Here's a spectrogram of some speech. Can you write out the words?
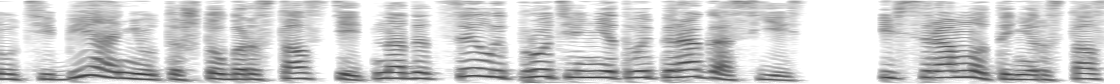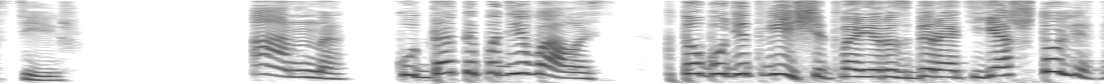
«Ну тебе, Анюта, чтобы растолстеть, надо целый противень этого пирога съесть, и все равно ты не растолстеешь». «Анна, куда ты подевалась? Кто будет вещи твои разбирать, я, что ли?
